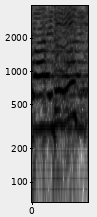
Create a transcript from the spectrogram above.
पड़े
